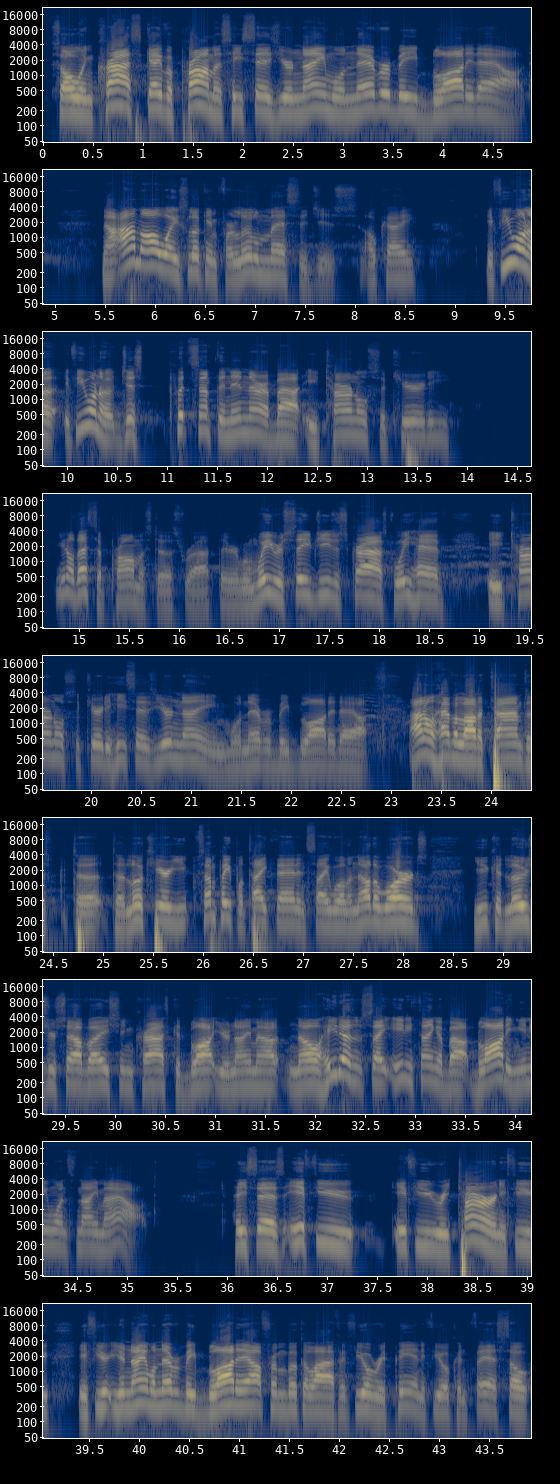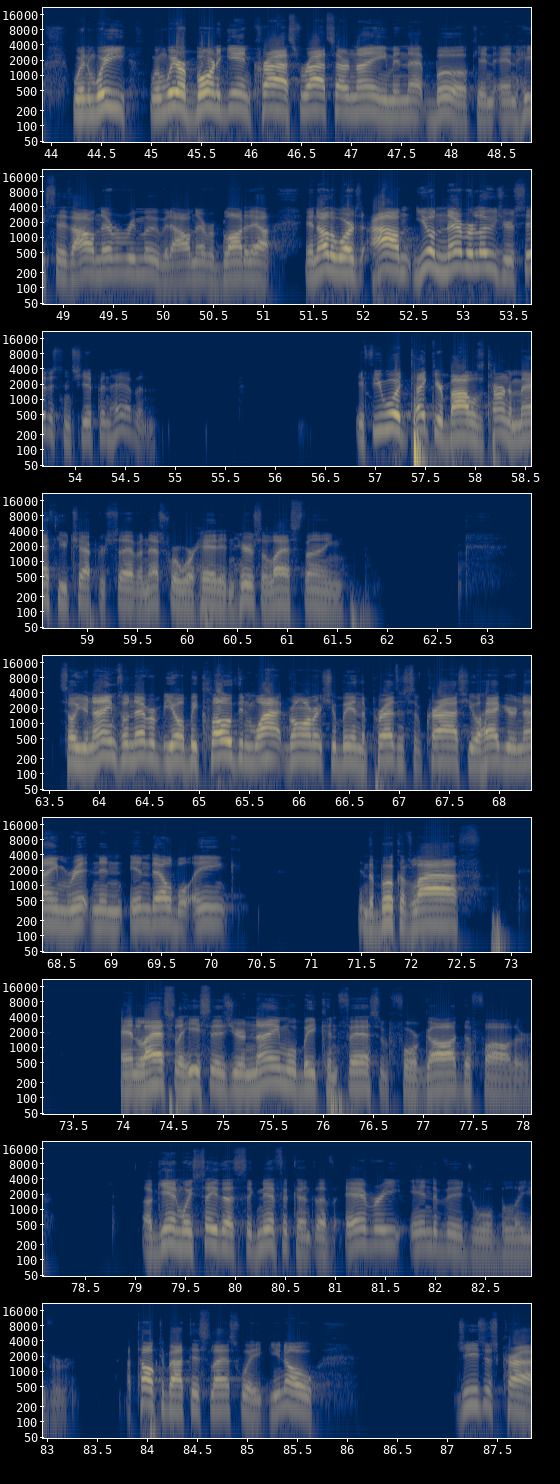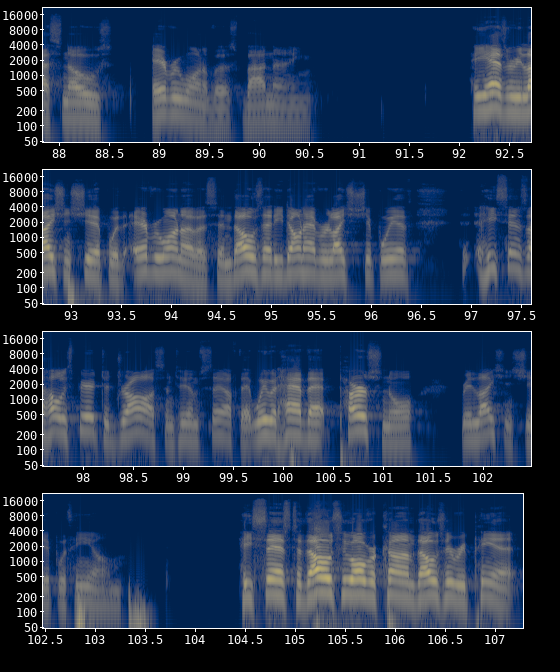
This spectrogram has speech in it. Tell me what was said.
So when Christ gave a promise, he says, Your name will never be blotted out. Now, I'm always looking for little messages, okay? If you want to if you want to just put something in there about eternal security, You know, that's a promise to us right there. When we receive Jesus Christ, we have eternal security. He says, Your name will never be blotted out. I don't have a lot of time to, to, to look here. You, some people take that and say, well, in other words, you could lose your salvation. Christ could blot your name out. No, he doesn't say anything about blotting anyone's name out. He says, if you if you return, if you if your your name will never be blotted out from the book of life, if you'll repent, if you'll confess. So when we when we are born again, Christ writes our name in that book, and, and he says, I'll never remove it, I'll never blot it out. In other words, I'll you'll never lose your citizenship in heaven. If you would take your Bibles, turn to Matthew chapter 7. That's where we're headed. And here's the last thing. So your names will never be, you'll be clothed in white garments. You'll be in the presence of Christ. You'll have your name written in indelible ink in the book of life. And lastly, he says, Your name will be confessed before God the Father. Again, we see the significance of every individual believer. I talked about this last week. You know, Jesus Christ knows every one of us by name. He has a relationship with every one of us, and those that he don't have a relationship with, he sends the Holy Spirit to draw us into himself, that we would have that personal relationship with him. He says to those who overcome, those who repent,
